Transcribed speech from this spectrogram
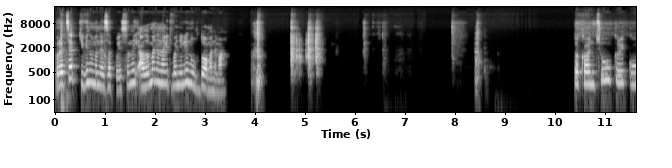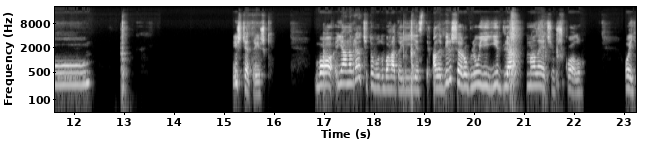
В рецепті він у мене записаний, але в мене навіть ваніліну вдома нема. Стакан цукрику. І ще трішки. Бо я навряд чи то буду багато її їсти, але більше роблю її для малечі в школу. Ой,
